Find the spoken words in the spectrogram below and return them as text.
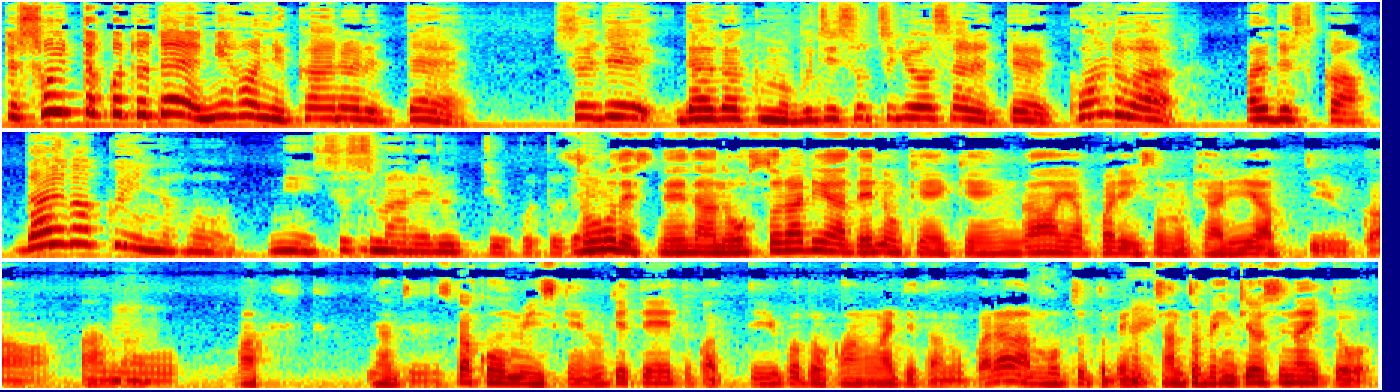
で、そういったことで日本に帰られて、それで大学も無事卒業されて、今度は、あれですか、大学院の方に進まれるっていうことで。そうですね。あの、オーストラリアでの経験が、やっぱりそのキャリアっていうか、あの、まあ、なんていうんですか、公務員試験を受けてとかっていうことを考えてたのから、もうちょっと勉、はいちゃんと勉強しないと、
